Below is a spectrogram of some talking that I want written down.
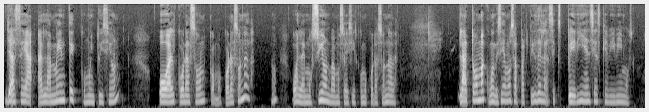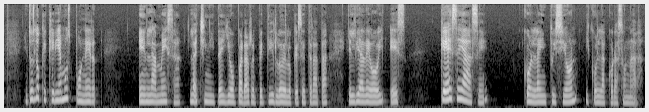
ya sea a la mente como intuición o al corazón como corazonada, ¿no? O a la emoción, vamos a decir, como corazonada. La toma, como decíamos, a partir de las experiencias que vivimos. Entonces lo que queríamos poner en la mesa, la chinita y yo, para repetirlo de lo que se trata el día de hoy, es qué se hace con la intuición y con la corazonada.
